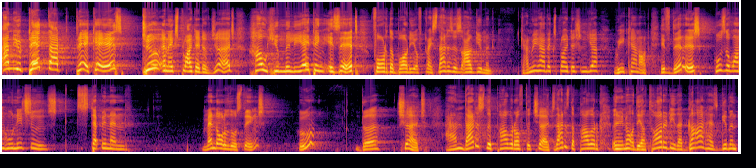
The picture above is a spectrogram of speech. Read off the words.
and you take that case to an exploitative judge, how humiliating is it for the body of Christ? That is his argument. Can we have exploitation here? We cannot. If there is, who's the one who needs to step in and mend all of those things? Who? The church. And that is the power of the church. That is the power, you know, the authority that God has given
